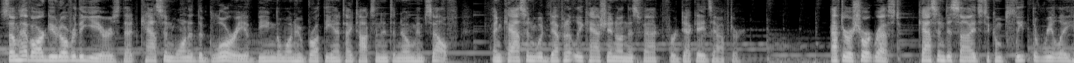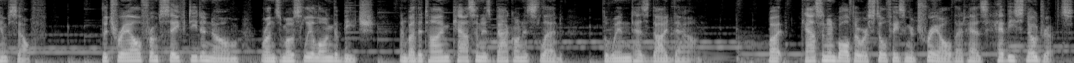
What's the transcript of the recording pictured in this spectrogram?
Some have argued over the years that Kaasen wanted the glory of being the one who brought the antitoxin into Nome himself, and Kaasen would definitely cash in on this fact for decades after. After a short rest, Kaasen decides to complete the relay himself. The trail from safety to Nome runs mostly along the beach, and by the time Kaasen is back on his sled, the wind has died down. But Kaasen and Balto are still facing a trail that has heavy snowdrifts,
